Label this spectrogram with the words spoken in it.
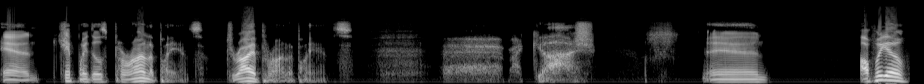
And hit by those piranha plants. Dry piranha plants. my gosh. And off we go.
